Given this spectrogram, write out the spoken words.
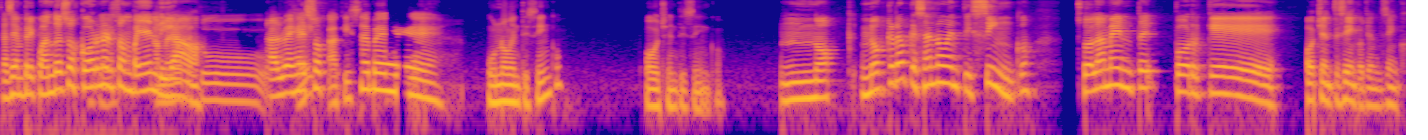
Sea, siempre y cuando esos corners son vayan ligados. tú- Tal vez eso- Aquí se ve un 95 o 85. No, no creo que sea 95, solamente porque... 85, 85.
